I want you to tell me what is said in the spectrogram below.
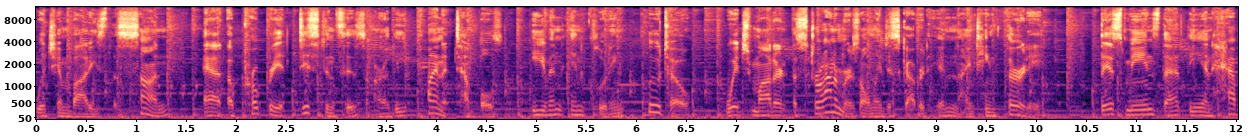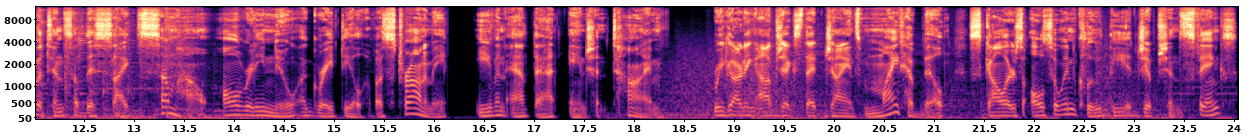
which embodies the sun, at appropriate distances are the planet temples, even including Pluto, which modern astronomers only discovered in 1930. This means that the inhabitants of this site somehow already knew a great deal of astronomy, even at that ancient time. Regarding objects that giants might have built, scholars also include the Egyptian Sphinx,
